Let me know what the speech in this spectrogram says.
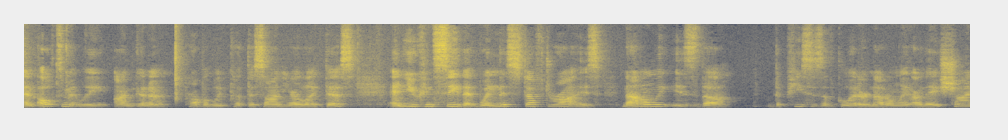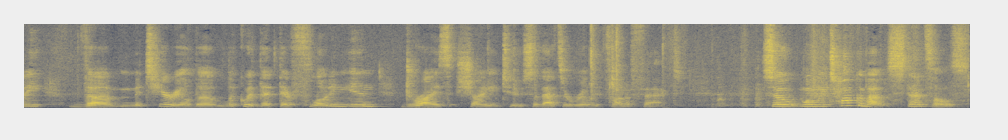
and ultimately I'm going to probably put this on here like this, and you can see that when this stuff dries, not only is the the pieces of glitter, not only are they shiny, the material, the liquid that they're floating in, dries shiny too. So that's a really fun effect. So when we talk about stencils,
